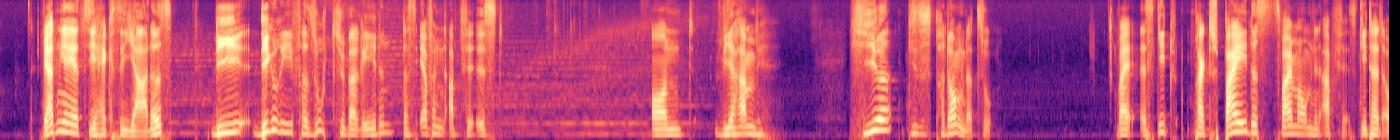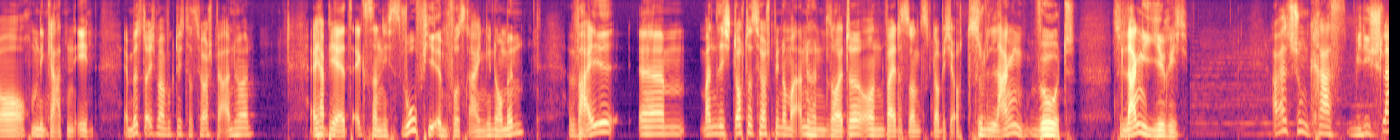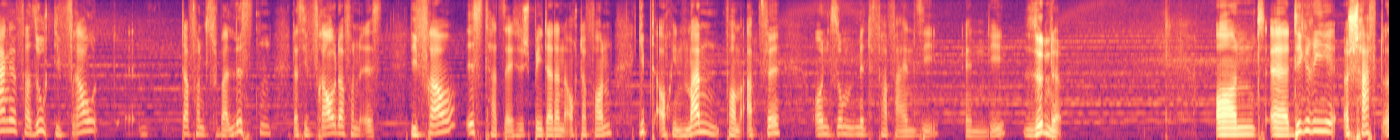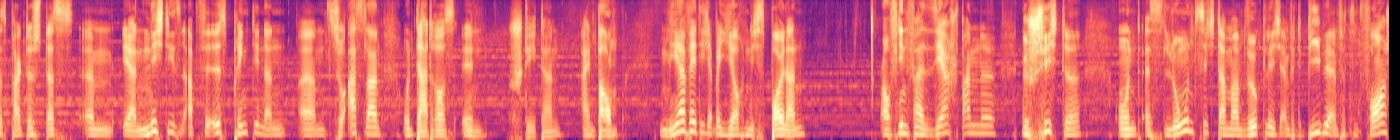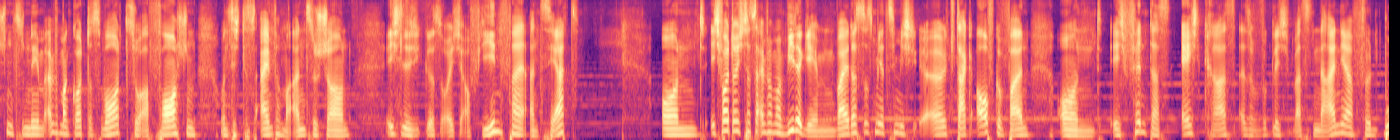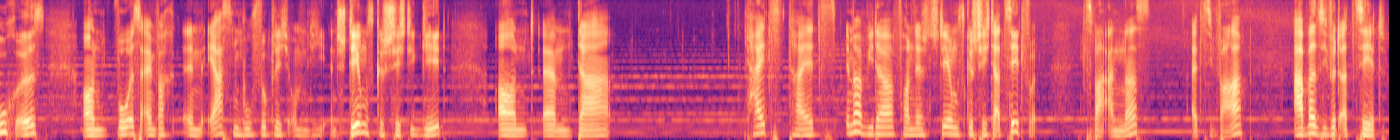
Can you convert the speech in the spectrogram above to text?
Wir hatten ja jetzt die Hexe Jades, die Diggory versucht zu überreden, dass er von den Apfel isst. Und wir haben hier dieses Pardon dazu. Weil es geht praktisch beides zweimal um den Apfel. Es geht halt auch um den Garten Eden. Ihr müsst euch mal wirklich das Hörspiel anhören. Ich habe hier jetzt extra nicht so viel Infos reingenommen, weil ähm, man sich doch das Hörspiel nochmal anhören sollte und weil das sonst, glaube ich, auch zu lang wird. Zu langjährig. Aber es ist schon krass, wie die Schlange versucht, die Frau äh, davon zu überlisten, dass die Frau davon ist. Die Frau isst tatsächlich später dann auch davon, gibt auch ihren Mann vom Apfel und somit verfallen sie in die Sünde. Und äh, Diggory schafft es praktisch, dass ähm, er nicht diesen Apfel isst, bringt ihn dann ähm, zu Aslan und daraus entsteht dann ein Baum. Mehr werde ich aber hier auch nicht spoilern. Auf jeden Fall sehr spannende Geschichte und es lohnt sich da mal wirklich einfach die Bibel einfach zum Forschen zu nehmen, einfach mal Gottes Wort zu erforschen und sich das einfach mal anzuschauen. Ich lege es euch auf jeden Fall ans Herz. Und ich wollte euch das einfach mal wiedergeben, weil das ist mir ziemlich äh, stark aufgefallen. Und ich finde das echt krass. Also wirklich, was Narnia für ein Buch ist. Und wo es einfach im ersten Buch wirklich um die Entstehungsgeschichte geht. Und ähm, da teils, teils immer wieder von der Entstehungsgeschichte erzählt wird. Zwar anders, als sie war, aber sie wird erzählt.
